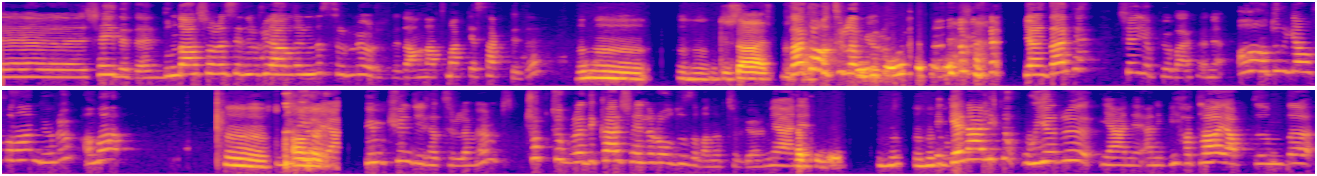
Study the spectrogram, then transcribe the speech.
Ee, şey dedi, bundan sonra senin rüyalarını sırlıyoruz dedi, anlatmak yasak dedi. Hmm, hı hı, güzel. Zaten hatırlamıyorum. Yani zaten şey yapıyorlar hani, aa dur ya falan diyorum ama Hmm, anladım. yani. Mümkün değil hatırlamıyorum. Çok çok radikal şeyler olduğu zaman hatırlıyorum. Yani Hatırlıyorum. Hı hı, hı hı. E, Genellikle uyarı yani hani bir hata yaptığımda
